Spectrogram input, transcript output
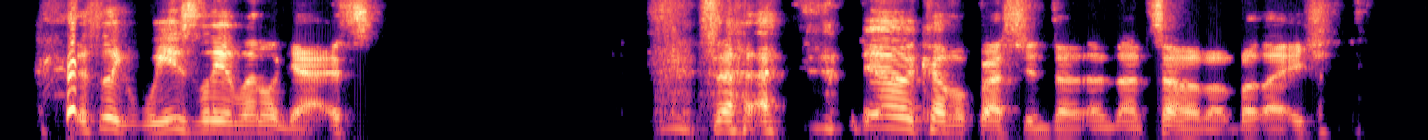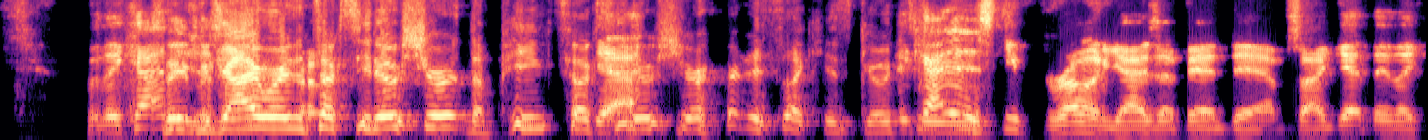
it's like Weasley little guys. So I do have a couple questions on, on some of them, but like, but they kind The, of the guy wearing the tuxedo shirt, the pink tuxedo Yeah. shirt, it's like his They go-to. kind of just keep throwing guys at Van Damme, so I get they like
